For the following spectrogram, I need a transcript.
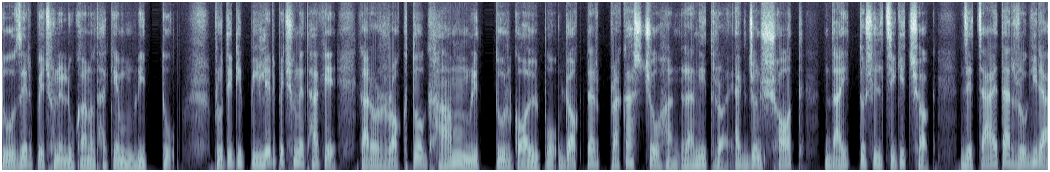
ডোজের পেছনে লুকানো থাকে মৃত্যু। প্রতিটি পিলের পেছনে থাকে কারোর রক্ত, ঘাম, মৃত্যুর গল্প। ডক্টর প্রকাশ চৌহান, রানিত রয়, একজন সৎ, দায়িত্বশীল চিকিৎসক যে চায় তার রোগীরা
